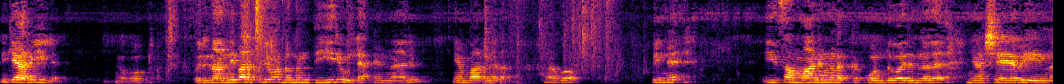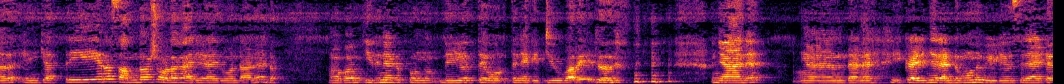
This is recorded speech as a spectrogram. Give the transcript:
എനിക്കറിയില്ല. അപ്പോൾ ഒരു നന്ദി പറച്ചിലുകൊണ്ടൊന്നും തീരുമില്ല എന്നാലും ഞാൻ പറഞ്ഞതാണ്. അപ്പോൾ പിന്നെ ഈ സമ്മാനങ്ങളൊക്കെ കൊണ്ടുവരുന്നത് ഞാൻ ഷെയർ ചെയ്യുന്നത്. എനിക്ക് അത്രയേറെ സന്തോഷമുള്ള കാര്യമായതുകൊണ്ടാണ് കേട്ടോ. അപ്പം ഇതിനകത്തൊന്നും ദൈവത്തെ ഓർത്ത് നെഗറ്റീവ് പറയരുത്. ഞാൻ എന്താണ് ഈ കഴിഞ്ഞ രണ്ട് മൂന്ന് വീഡിയോസിനായിട്ട്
